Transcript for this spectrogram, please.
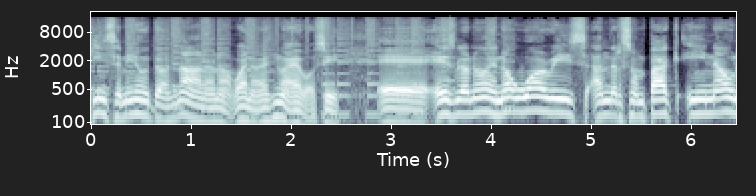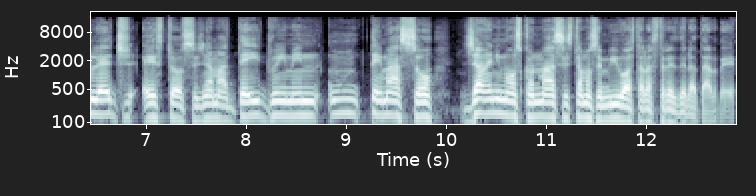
15 minutos. No, no, no. Bueno, es nuevo, sí. Eh, es lo nuevo de No Worries, Anderson Pack y Knowledge. Esto se llama Daydreaming, un temazo. Ya venimos con más. Estamos en vivo hasta las 3 de la tarde.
